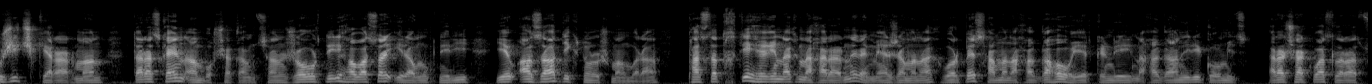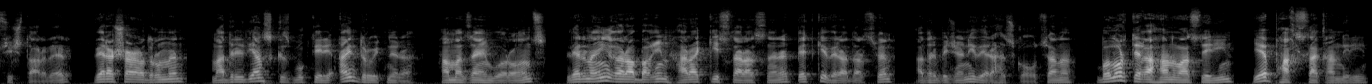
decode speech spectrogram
ուժի չկերարման, տարածքային ամբողջականության, ժողովրդների հավասար իրավունքների եւ ազատ ինքնորոշման վրա, Փաստաթղթի հեղինակ նախարարները միաժամանակ որպես համանախագահող երկրների նախագահների կողմից առաջարկված լրացուցիչ տարրեր վերաշարադրում են մադրիդյան սկզբունքների այն դրույթները, համաձայն որոնց Լեռնային Ղարաբաղին հարակից տարածքները պետք է վերադարձվեն Ադրբեջանի վերահսկողությանը, բոլոր տեղահանվածներին եւ փախստականներին,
